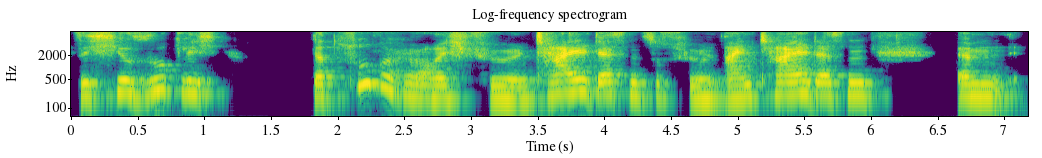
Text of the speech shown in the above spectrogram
sich hier wirklich dazugehörig fühlen, Teil dessen zu fühlen, ein Teil dessen ähm,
